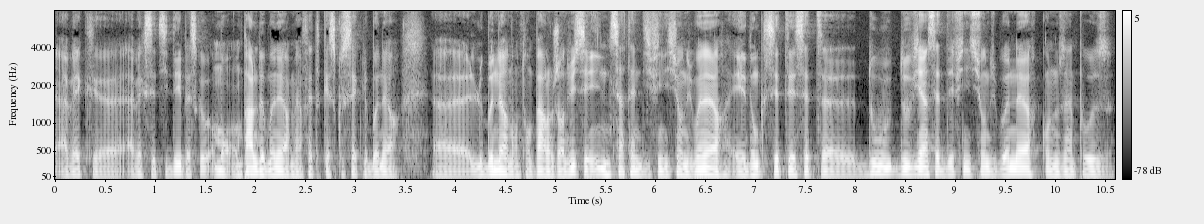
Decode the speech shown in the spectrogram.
avec, avec cette idée? Parce que bon, on parle de bonheur, mais en fait, qu'est-ce que c'est que le bonheur? Le bonheur dont on parle aujourd'hui, c'est une certaine définition du bonheur. Et donc, c'était cette d'où vient cette définition du bonheur qu'on nous impose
